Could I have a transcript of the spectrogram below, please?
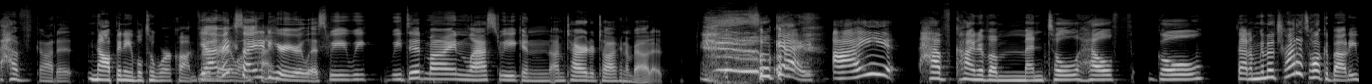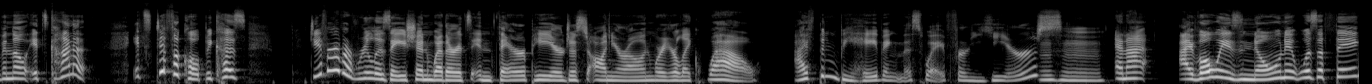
have got it. not been able to work on. For Yeah, I'm excited to hear your list. We we we did mine last week, and I'm tired of talking about it. okay. I have kind of a mental health goal that I'm going to try to talk about, even though it's kind of it's difficult because do you ever have a realization, whether it's in therapy or just on your own, where you're like, wow, I've been behaving this way for years, Mm-hmm. and I I've always known it was a thing,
